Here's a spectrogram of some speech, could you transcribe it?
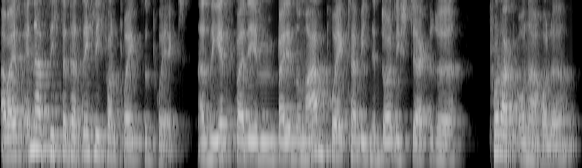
Aber es ändert sich dann tatsächlich von Projekt zu Projekt. Also jetzt bei dem, bei dem Nomadenprojekt habe ich eine deutlich stärkere Product Owner Rolle,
